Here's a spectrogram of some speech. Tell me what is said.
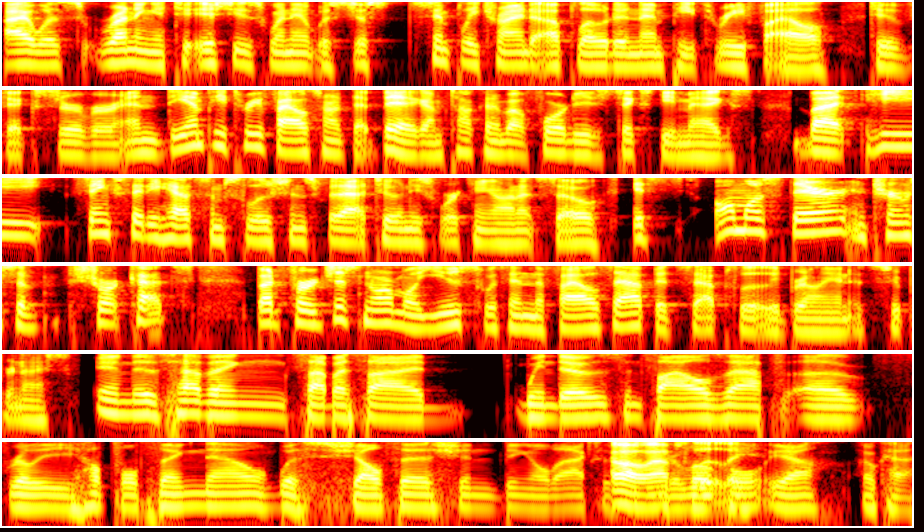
I was running into issues when it was just simply trying to upload an MP3 file to Vic's server. And the MP3 files aren't that big. I'm talking about 40 to 60 megs. But he thinks that he has some solutions for that too, and he's working on it. So it's almost there in terms of shortcuts, but for just normal use within the Files app, it's absolutely brilliant. It's super nice. And is having side by side Windows and Files app a really helpful thing now with Shellfish and being able to access? Oh, absolutely. Local? Yeah. Okay.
